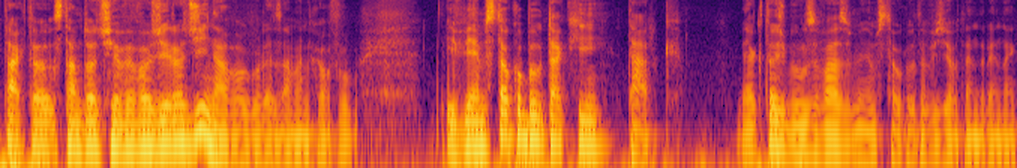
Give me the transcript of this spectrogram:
Tak, to stamtąd się wywozi rodzina w ogóle Zamenhofu. I w Białymstoku był taki targ. Jak ktoś był z was w Białymstoku, to widział ten rynek.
